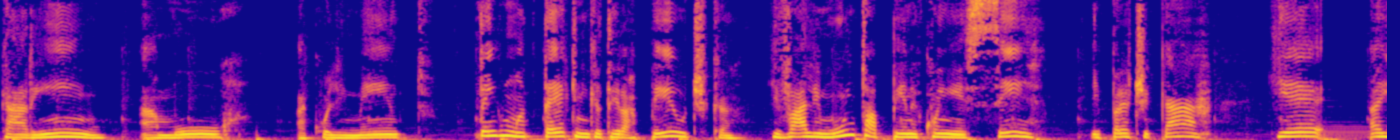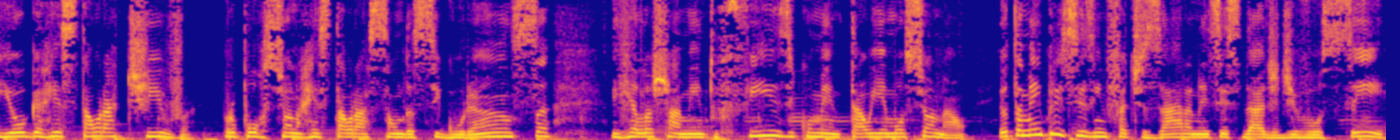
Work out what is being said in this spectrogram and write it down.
carinho, amor, acolhimento. Tem uma técnica terapêutica que vale muito a pena conhecer e praticar, que é a yoga restaurativa. Proporciona restauração da segurança e relaxamento físico, mental e emocional. Eu também preciso enfatizar a necessidade de você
